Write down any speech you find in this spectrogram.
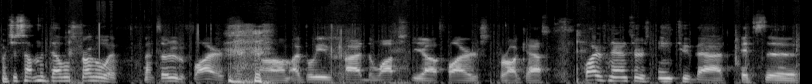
Which is something the Devils struggle with. And so do the Flyers. um, I believe I had to watch the uh, Flyers broadcast. Flyers announcers ain't too bad. It's the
